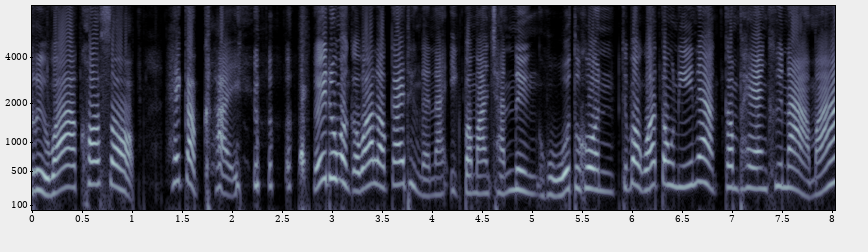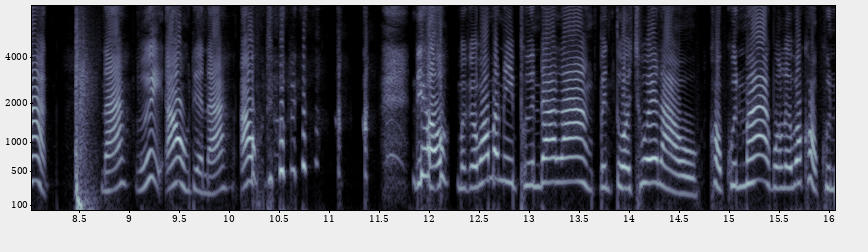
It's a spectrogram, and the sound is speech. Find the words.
หรือว่าข้อสอบให้กับใคร เฮ้ย ดูเหมือนกับว่าเราใกล้ถึงแล้วนะ อีกประมาณชั้นหนึ่งโหทุกคนจะบอกว่าตรงนี้เนี่ยกำแพงคือหนามาก นะ เฮ้ย เอ้า เดี๋ยวนะ เอ้า เดี๋ยวเดี๋ยว เหมือนกับว่ามันมีพื้นด้านล่างเป็นตัวช่วยเรา ขอบคุณมาก บอกเลยว่าขอบคุณ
